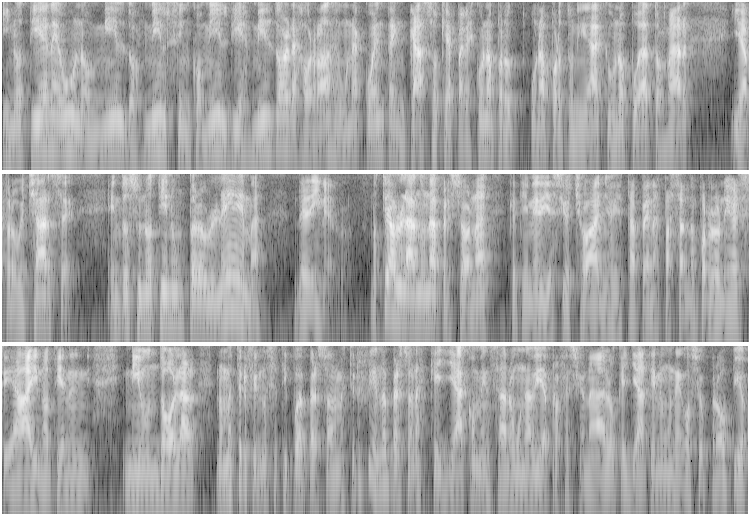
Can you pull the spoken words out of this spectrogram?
y no tiene uno, mil, dos mil, cinco mil, diez mil dólares ahorrados en una cuenta en caso que aparezca una, una oportunidad que uno pueda tomar y aprovecharse. Entonces uno tiene un problema de dinero. No estoy hablando de una persona que tiene 18 años y está apenas pasando por la universidad y no tiene ni un dólar. No me estoy refiriendo a ese tipo de personas. Me estoy refiriendo a personas que ya comenzaron una vida profesional o que ya tienen un negocio propio,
